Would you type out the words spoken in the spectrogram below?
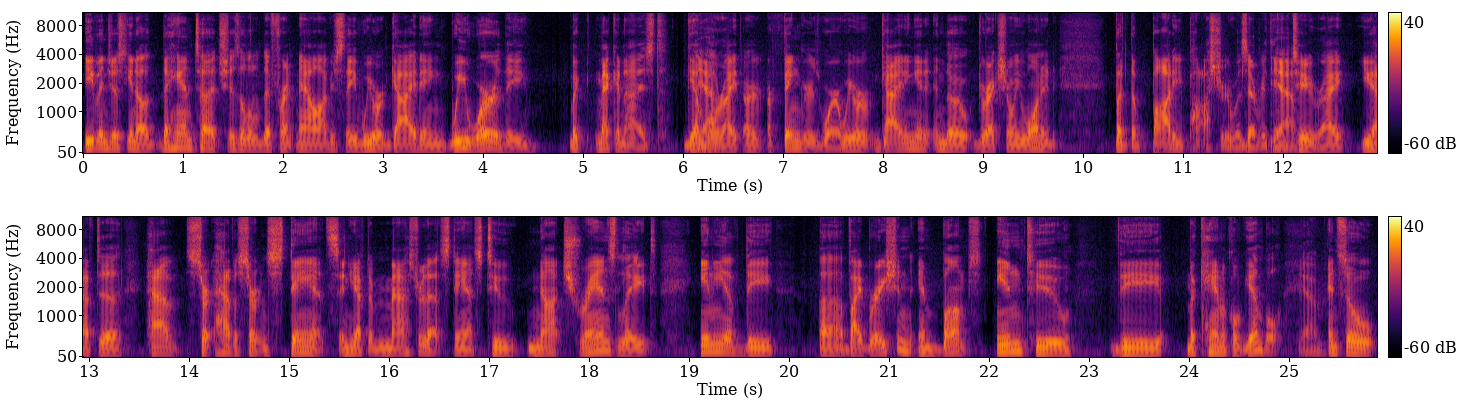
even just you know the hand touch is a little different now. Obviously, we were guiding, we were the me- mechanized gimbal, Yeah. right? Our, our fingers were, we were guiding it in the direction we wanted. But the body posture was everything Yeah. too, right? You have to have cer- have a certain stance, and you have to master that stance to not translate any of the uh, vibration and bumps into the mechanical gimbal. Yeah. And so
